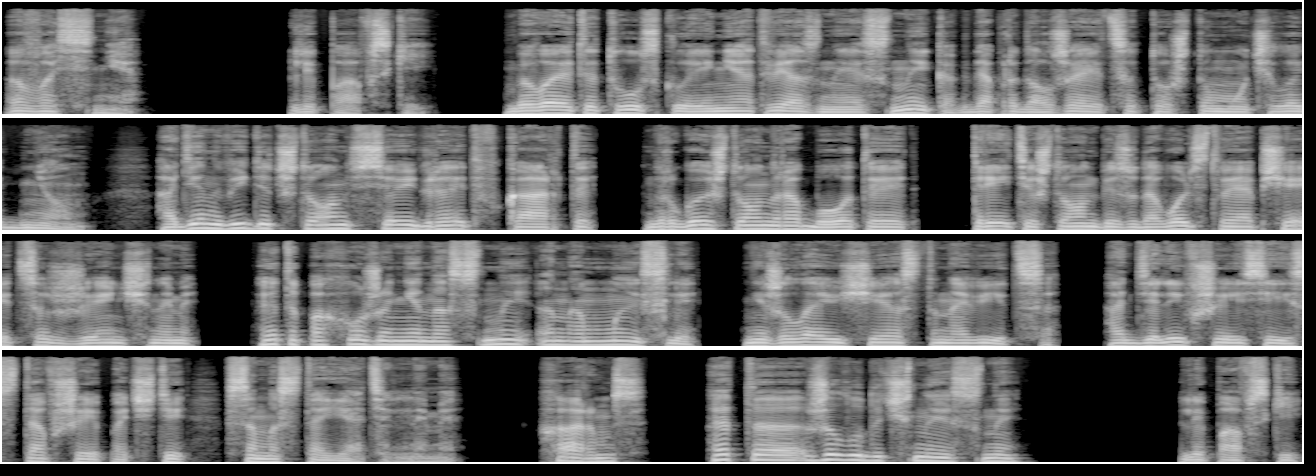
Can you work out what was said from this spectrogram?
во сне. Липавский. Бывают и тусклые, неотвязные сны, когда продолжается то, что мучило днем. Один видит, что он все играет в карты, другой, что он работает, третий, что он без удовольствия общается с женщинами. Это похоже не на сны, а на мысли, не желающие остановиться, отделившиеся и ставшие почти самостоятельными. Хармс. Это желудочные сны. Липавский.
